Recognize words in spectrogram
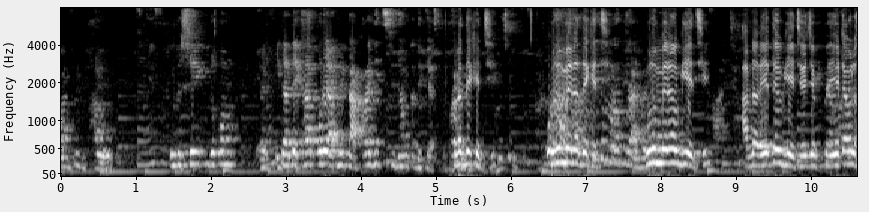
কমপ্লিট ভালো। কিন্তু সেই রকম এটা দেখার পরে আপনি কাকরাজিৎ শ্রীধামটা দেখে আসতে ওটা পারেন দেখেছি। কুরুমেরা দেখেছি কুরুমেরাও গিয়েছি। আপনার এতেও গিয়েছি ওই যে এটা হলো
